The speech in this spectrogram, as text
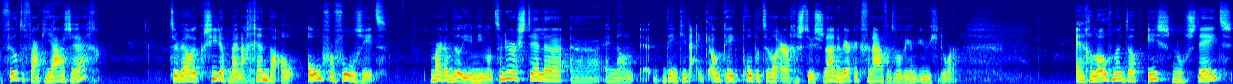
veel te vaak ja zeg. Terwijl ik zie dat mijn agenda al overvol zit. Maar dan wil je niemand teleurstellen. Uh, en dan eh, denk je, nou, oké, ik prop het er wel ergens tussen. Nou, dan werk ik vanavond wel weer een uurtje door. En geloof me, dat is nog steeds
